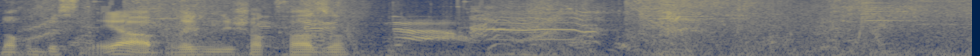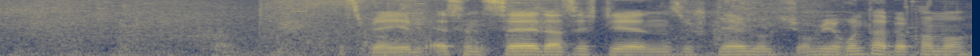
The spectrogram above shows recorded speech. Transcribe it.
noch ein bisschen eher abbrechen, die Schockphase. Das wäre eben essentiell, dass ich den so schnell möglich irgendwie runter bekomme,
